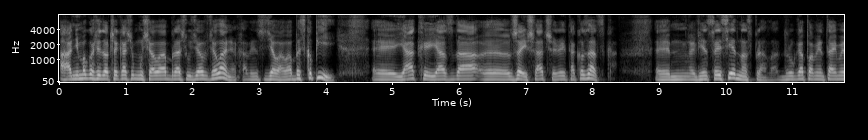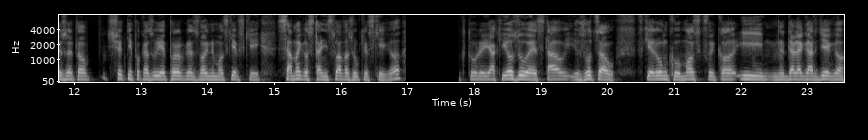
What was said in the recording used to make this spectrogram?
a nie mogła się doczekać, musiała brać udział w działaniach, a więc działała bez kopii, e, jak jazda e, lżejsza, czyli ta kozacka. Więc to jest jedna sprawa. Druga, pamiętajmy, że to świetnie pokazuje progres wojny moskiewskiej samego Stanisława Żółkiewskiego, który jak Jozue stał i rzucał w kierunku Moskwy i Delegardiego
